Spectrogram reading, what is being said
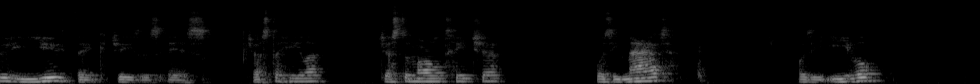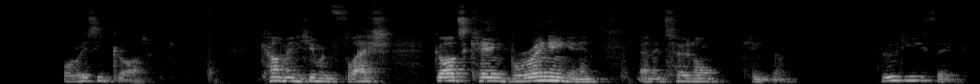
who do you think Jesus is? Just a healer? Just a moral teacher? Was he mad? Was he evil? Or is he God? Come in human flesh, God's King bringing in an eternal kingdom. Who do you think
